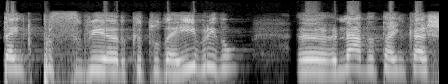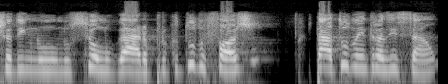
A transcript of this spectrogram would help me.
Tem que perceber que tudo é híbrido, eh, nada está encaixadinho no, no seu lugar, porque tudo foge, está tudo em transição,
